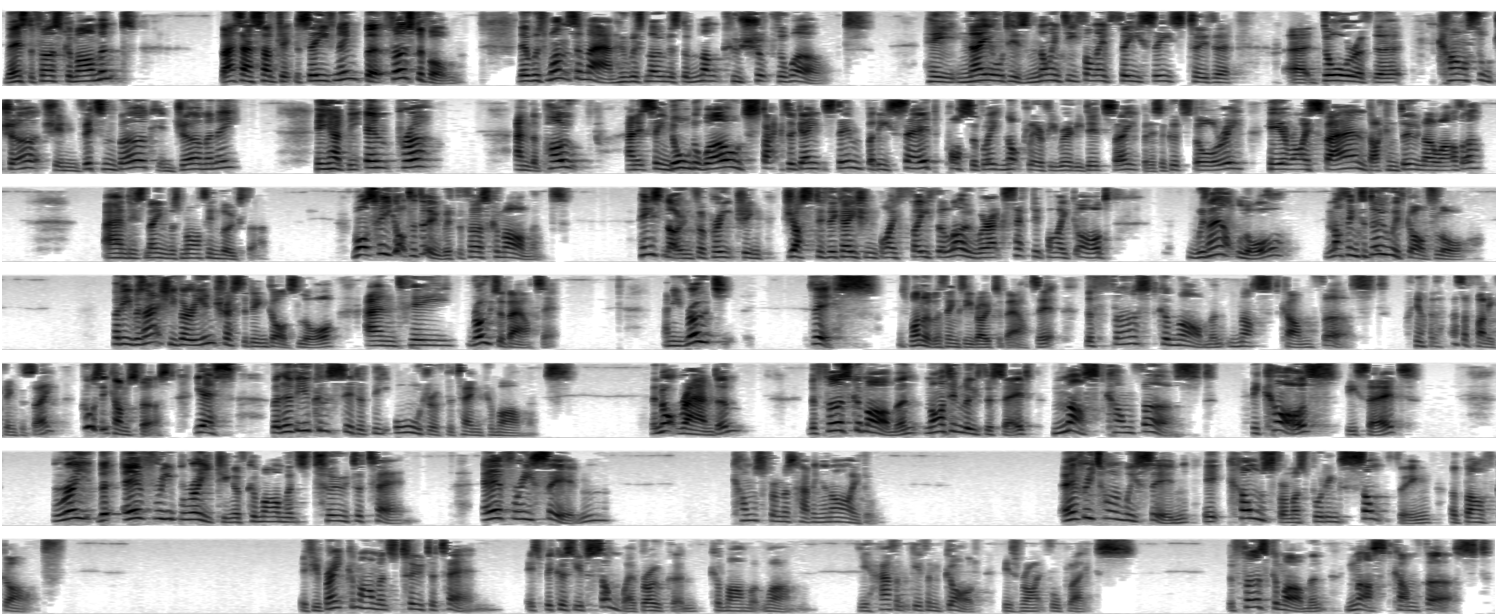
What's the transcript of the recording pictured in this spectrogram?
There's the first commandment. That's our subject this evening. But first of all, there was once a man who was known as the monk who shook the world. He nailed his 95 theses to the uh, door of the castle church in Wittenberg in Germany. He had the emperor and the pope and it seemed all the world stacked against him, but he said, possibly, not clear if he really did say, but it's a good story, here I stand, I can do no other. And his name was Martin Luther. What's he got to do with the first commandment? He's known for preaching justification by faith alone. We're accepted by God without law, nothing to do with God's law. But he was actually very interested in God's law and he wrote about it. And he wrote this. It's one of the things he wrote about it. The first commandment must come first. That's a funny thing to say. Of course it comes first. Yes, but have you considered the order of the Ten Commandments? They're not random. The first commandment, Martin Luther said, must come first. Because, he said, break, that every breaking of commandments 2 to 10, every sin comes from us having an idol. Every time we sin, it comes from us putting something above God. If you break commandments 2 to 10, it's because you've somewhere broken commandment 1. You haven't given God his rightful place. The first commandment must come first.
